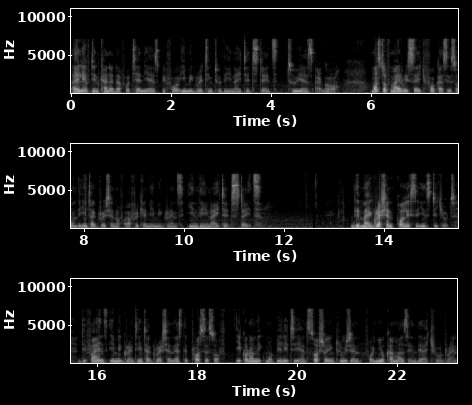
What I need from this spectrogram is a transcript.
I lived in Canada for 10 years before immigrating to the United States two years ago. Most of my research focuses on the integration of African immigrants in the United States. The Migration Policy Institute defines immigrant integration as the process of economic mobility and social inclusion for newcomers and their children.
